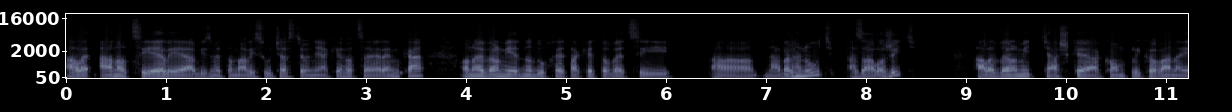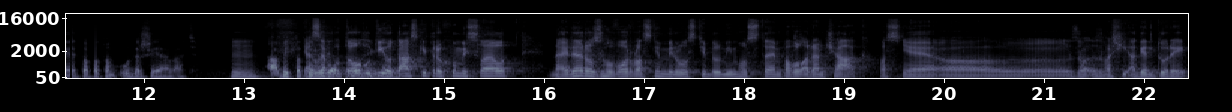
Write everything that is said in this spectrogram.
ale áno, cieľ je, aby sme to mali súčasťou nejakého crm Ono je veľmi jednoduché takéto veci navrhnúť a založiť, ale veľmi ťažké a komplikované je to potom udržiavať. Hmm. Aby to Já jsem u, toho, u té otázky trochu myslel, na jeden rozhovor vlastně v minulosti byl mým hostem Pavel Adamčák, vlastně uh, z, z vaší agentury.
